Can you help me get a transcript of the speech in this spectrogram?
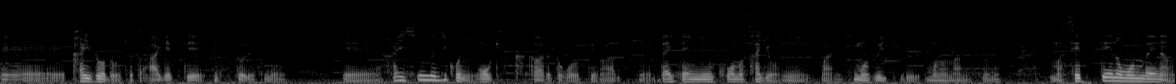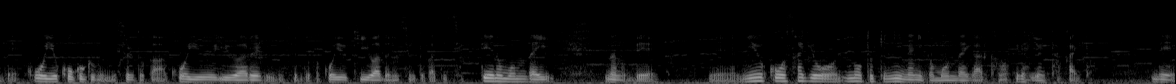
えー、解像度をちょっと上げていくとですね、えー、配信の事故に大きく関わるところっていうのは、えー、大体入稿の作業に、まあ、紐づいているものなんですよね。まあ、設定の問題なので、こういう広告文にするとか、こういう URL にするとか、こういうキーワードにするとかって設定の問題なので、えー、入稿作業の時に何か問題がある可能性が非常に高いと。で、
